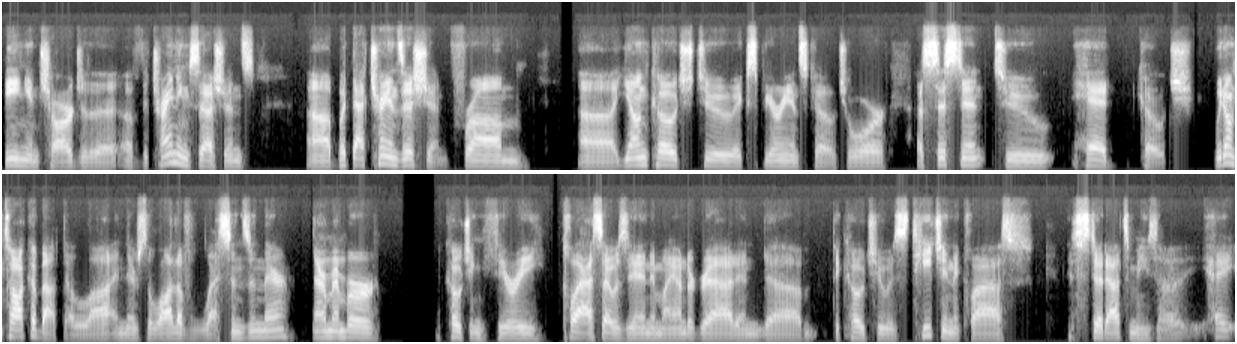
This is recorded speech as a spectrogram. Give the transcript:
being in charge of the of the training sessions uh, but that transition from uh, young coach to experienced coach or assistant to head coach we don't talk about that a lot and there's a lot of lessons in there I remember the coaching theory class I was in in my undergrad, and um, the coach who was teaching the class stood out to me. He's like, "Hey,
